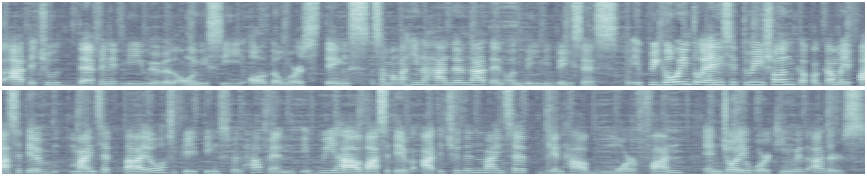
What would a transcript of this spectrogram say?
attitude, definitely we will only see all the worst things sa mga hinahandle natin on daily basis. If we go into any situation, kapag ka may positive mindset tayo, great things will happen. If we have positive positive attitude and mindset, you can have more fun, enjoy working with others.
